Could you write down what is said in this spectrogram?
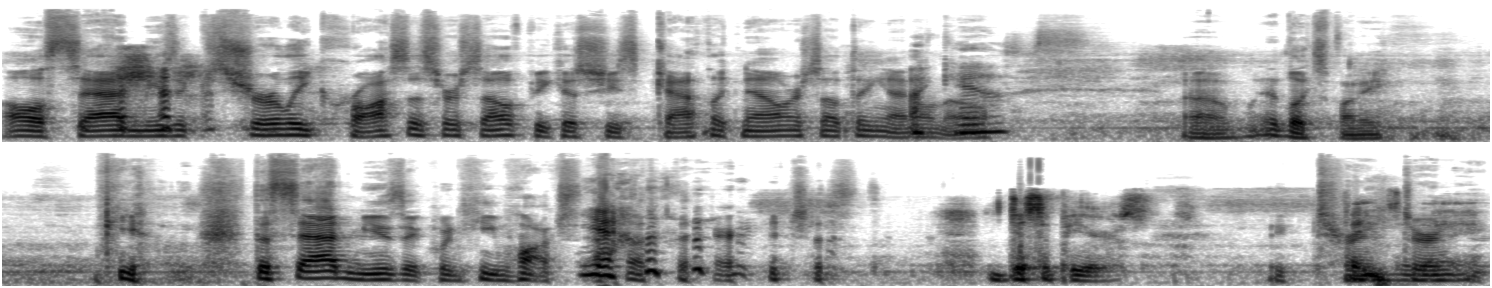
All sad music. Shirley crosses herself because she's Catholic now or something. I I don't know. guess. Um, it looks funny. yeah. The sad music when he walks Yeah. out there. It just Disappears. like, turn turn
